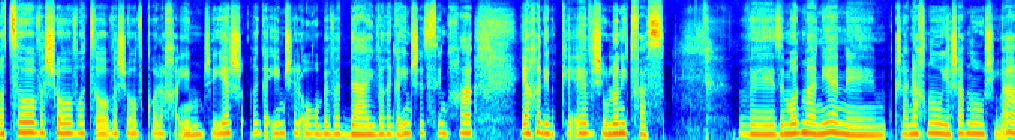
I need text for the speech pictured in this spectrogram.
רצו ושוב, רצו ושוב כל החיים, שיש רגעים של אור בוודאי, ורגעים של שמחה, יחד עם כאב שהוא לא נתפס. וזה מאוד מעניין, אה, כשאנחנו ישבנו שבעה,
